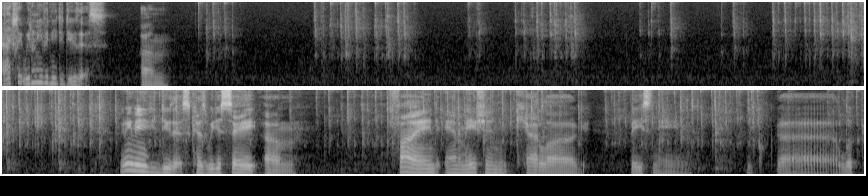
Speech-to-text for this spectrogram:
Actually, we don't even need to do this. Um, we don't even need to do this because we just say um, find animation catalog base name. Uh, look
